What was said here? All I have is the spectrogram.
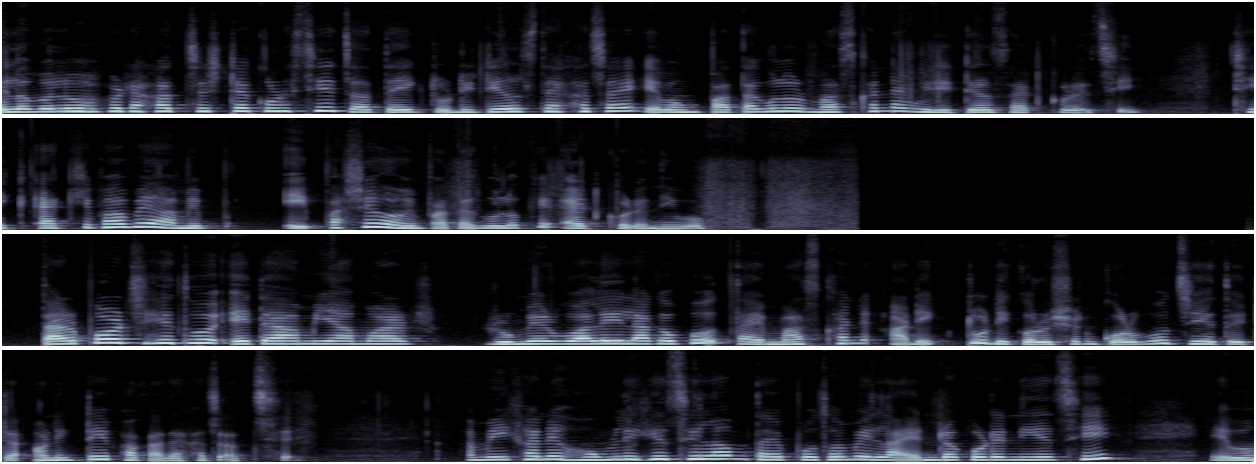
এলোমেলোভাবে রাখার চেষ্টা করেছি যাতে একটু ডিটেলস দেখা যায় এবং পাতাগুলোর মাঝখানে আমি ডিটেলস অ্যাড করেছি। ঠিক একইভাবে আমি এই পাশেও আমি পাতাগুলোকে অ্যাড করে নিব। তারপর যেহেতু এটা আমি আমার রুমের ওয়ালেই লাগাবো, তাই মাঝখানে আরেকটু ডেকোরেশন করব, যেহেতু এটা অনেকটাই ফাঁকা দেখা যাচ্ছে। আমি এখানে হোম লিখেছিলাম, তাই প্রথমে লাইনটা করে নিয়েছি এবং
